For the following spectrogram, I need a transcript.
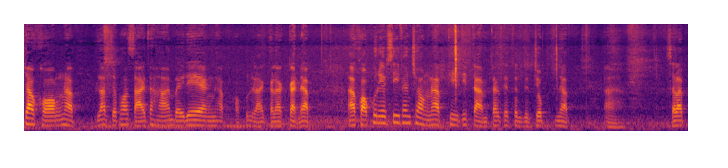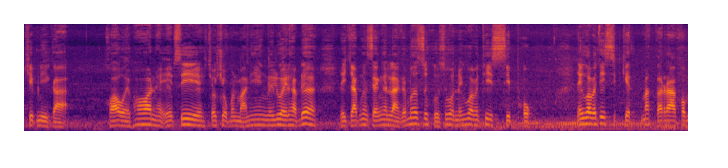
เจ้าของนะครับรับเฉพาะสายทหารใบแดงนะครับ ขอบคุณหลายกันละกันนะครับอขอบคุณ FC แฟนช่องนะครับที่ติดตามตั้งแต่ต้นจนจบนะครับ อ่าสำหรับคลิปนี้ก็ขออวยพรให้ FC โชคโชคมันหมานเฮงๆรวยๆนะครับเด้อได้จับเงินแสนเงินล้านกันเมื่อสุขุสุขในงวดวันที่ 16 ในงวดวันที่ 17 มกราคม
